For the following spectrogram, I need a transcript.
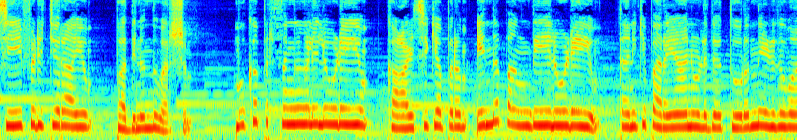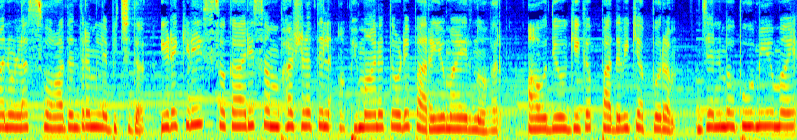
ചീഫ് എഡിറ്ററായും പതിനൊന്ന് വർഷം. മുഖപ്രസംഗങ്ങളിലൂടെയും കാഴ്ചയ്ക്കപ്പുറം എന്ന പങ്ക്തിയിലൂടെയും തനിക്ക് പറയാനുള്ളത് തുറന്നെഴുതുവാനുള്ള സ്വാതന്ത്ര്യം ലഭിച്ചത് ഇടയ്ക്കിടെ സ്വകാര്യ സംഭാഷണത്തിൽ അഭിമാനത്തോടെ പറയുമായിരുന്നു അവർ. ഔദ്യോഗിക പദവിക്കപ്പുറം ജന്മഭൂമിയുമായി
